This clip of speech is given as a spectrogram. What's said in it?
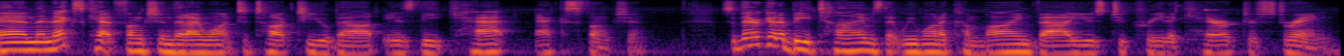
And the next cat function that I want to talk to you about is the cat x function. So there are going to be times that we want to combine values to create a character string.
